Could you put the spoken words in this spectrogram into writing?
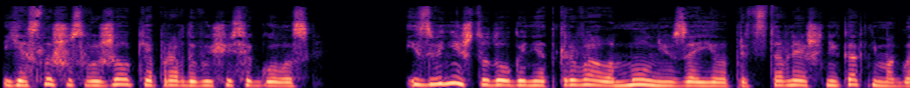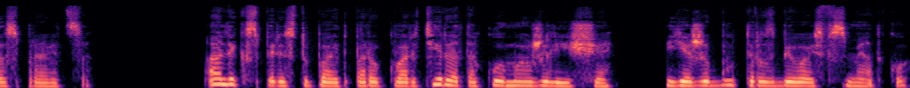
Я слышу свой жалкий оправдывающийся голос. «Извини, что долго не открывала, молнию заела, представляешь, никак не могла справиться». Алекс переступает порог квартиры, атакуя мое жилище. Я же будто разбиваюсь в смятку.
